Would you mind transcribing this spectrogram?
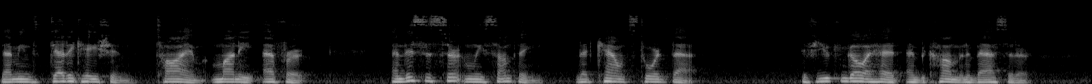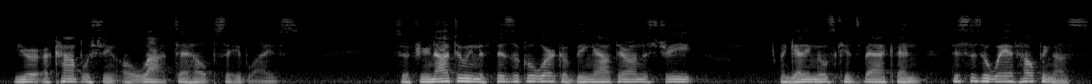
That means dedication, time, money, effort. And this is certainly something that counts towards that. If you can go ahead and become an ambassador, you're accomplishing a lot to help save lives. So if you're not doing the physical work of being out there on the street and getting those kids back, then this is a way of helping us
